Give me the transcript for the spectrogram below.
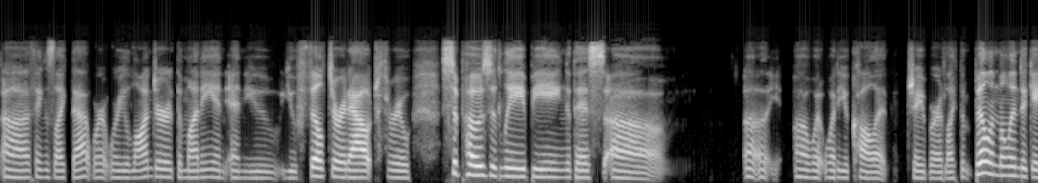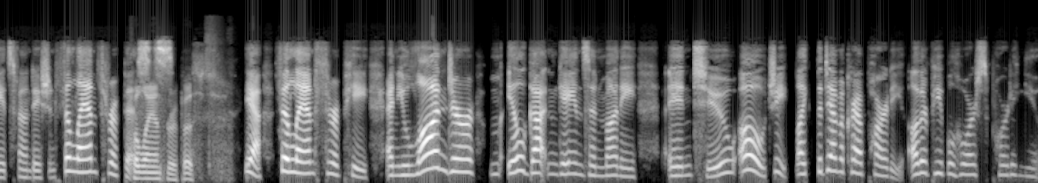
Uh, things like that, where where you launder the money and and you you filter it out through supposedly being this uh, uh, uh what what do you call it? Jaybird, like the Bill and Melinda Gates Foundation, philanthropists. Philanthropists. Yeah, philanthropy. And you launder ill-gotten gains and money into, oh, gee, like the Democrat Party, other people who are supporting you,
